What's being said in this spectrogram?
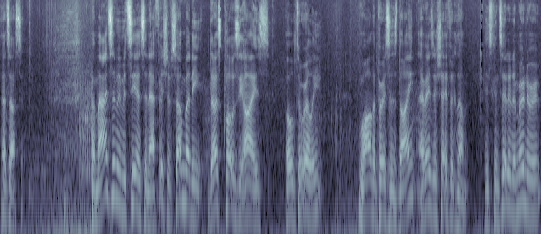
That's us. If somebody does close the eyes a little too early while the person is dying, he's considered a murderer,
